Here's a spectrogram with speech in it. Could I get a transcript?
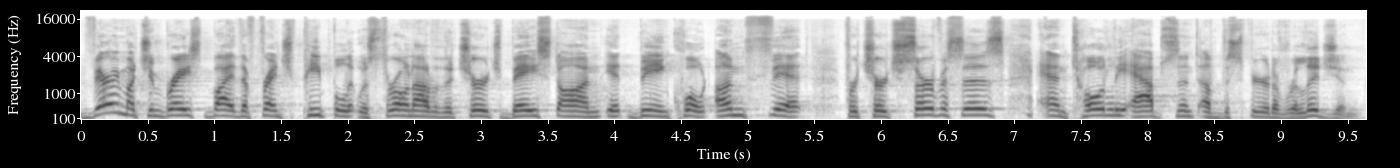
very much embraced by the French people, it was thrown out of the church based on it being, quote, unfit for church services and totally absent of the spirit of religion.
